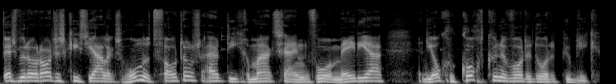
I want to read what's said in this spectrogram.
Persbureau Reuters kiest jaarlijks 100 foto's uit... die gemaakt zijn voor media... en die ook gekocht kunnen worden door het publiek.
